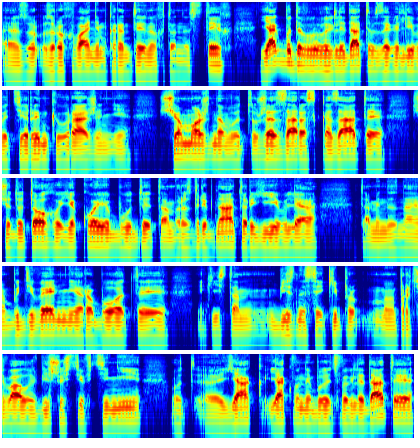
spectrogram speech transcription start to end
Е, з урахуванням карантину, хто не встиг. Як буде виглядати взагалі ці ринки уражені? Що можна от уже зараз сказати щодо того, якою буде там роздрібна торгівля? Там, я не знаю, будівельні роботи, якісь там бізнеси, які працювали в більшості в ціні. От е, як як вони будуть виглядати,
